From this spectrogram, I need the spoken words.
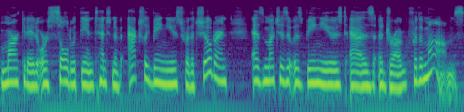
marketed or sold with the intention of actually being used for the children as much as it was being used as a drug for the moms.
